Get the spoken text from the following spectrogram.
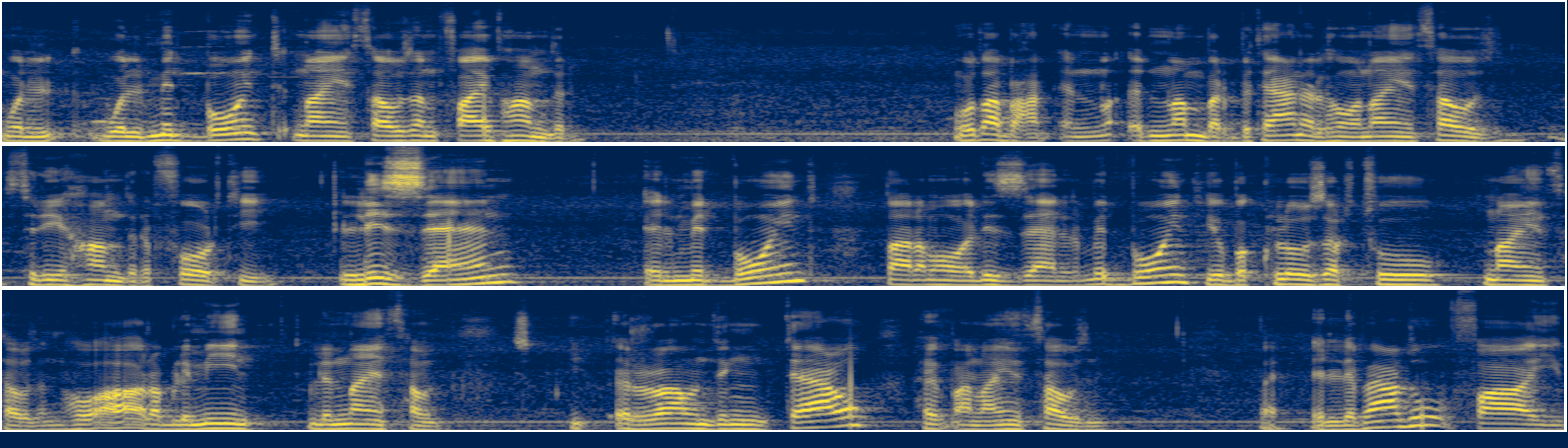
وال point 9500 وطبعا ال number بتاعنا اللي هو 9340 less than ال midpoint طالما هو than ال midpoint يبقى closer to 9000 هو أقرب لمين؟ لل 9000 ال rounding بتاعه هيبقى 9000 طيب اللي بعده 5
